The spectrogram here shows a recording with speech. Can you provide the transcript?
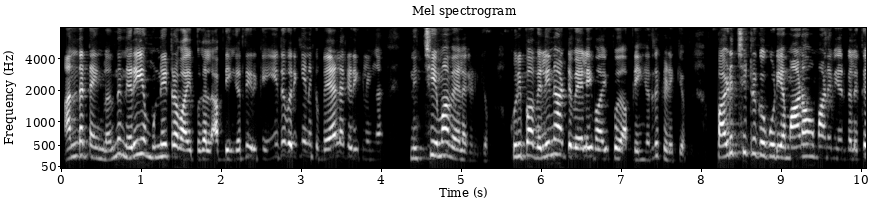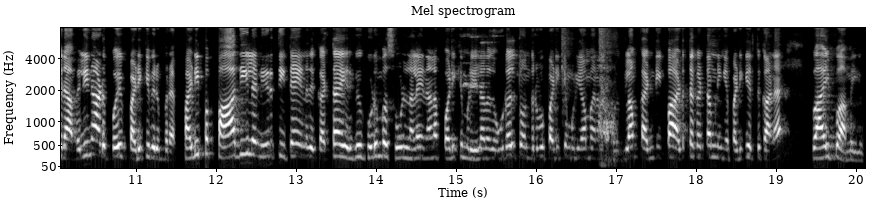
அந்த டைம்ல இருந்து நிறைய முன்னேற்ற வாய்ப்புகள் அப்படிங்கிறது இருக்கு. இது வரைக்கும் எனக்கு வேலை கிடைக்கலைங்க. நிச்சயமா வேலை கிடைக்கும். குறிப்பா வெளிநாட்டு வேலை வாய்ப்பு அப்படிங்கிறது கிடைக்கும். படிச்சிட்டு இருக்கக்கூடிய மாணவ மாணவியர்களுக்கு நான் வெளிநாடு போய் படிக்க விரும்புறேன். படிப்பை பாதியில நிறுத்திட்டேன் எனது கட்டா இருக்கு. குடும்ப சூழ்நிலை என்னால படிக்க முடியல. அதாவது உடல் தொந்தரவு படிக்க முடியாம இருக்கவங்களுக்குலாம் கண்டிப்பா அடுத்த கட்டம் நீங்க படிக்கிறதுக்கான வாய்ப்பு அமையும்.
